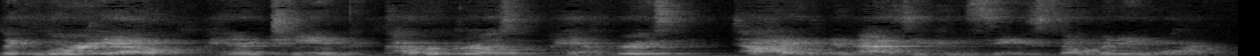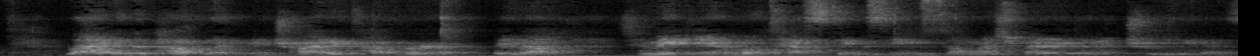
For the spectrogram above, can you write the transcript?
like L'Oreal, Pantene, CoverGirls, Pampers, Tide, and as you can see, so many more, lie to the public and try to cover it up to make animal testing seem so much better than it truly is.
